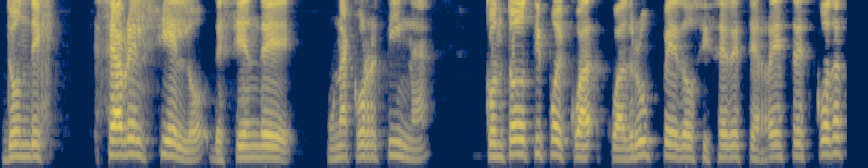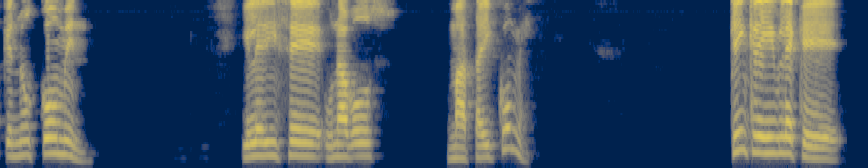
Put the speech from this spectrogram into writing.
donde se abre el cielo, desciende una cortina con todo tipo de cuadrúpedos y seres terrestres, cosas que no comen. Y le dice una voz, mata y come. Qué increíble que,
